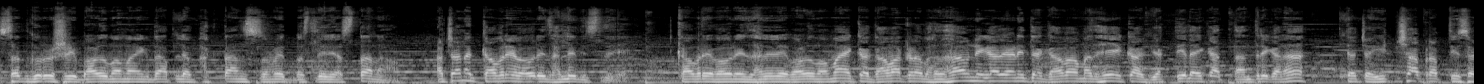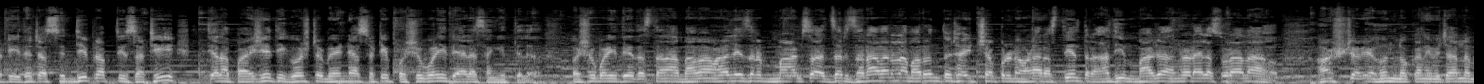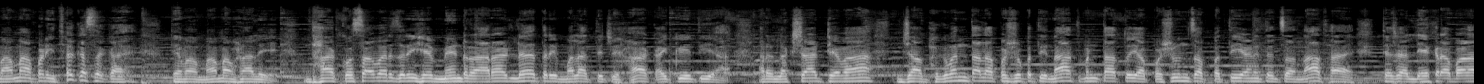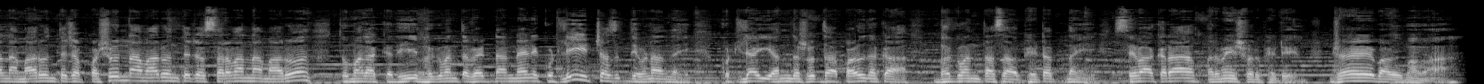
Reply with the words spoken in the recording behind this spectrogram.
सद्गुरु श्री बाळूमामा एकदा आपल्या भक्तांसमेत बसलेले असताना अचानक कावरे बावरे झाले दिसले. कावरे बावरे झालेले बाळूमामा एका गावाकडे भरधाव निघाले आणि त्या गावामध्ये एका व्यक्तीला एका तांत्रिकानं त्याच्या इच्छा प्राप्तीसाठी त्याच्या सिद्धी प्राप्तीसाठी त्याला पाहिजे ती गोष्ट मिळण्यासाठी पशुबळी द्यायला सांगितलेलं. पशुबळी देत असताना बाबा म्हणाले जर माणसं जर जनावरांना मारून तुझ्या इच्छा पूर्ण होणार असतील तर आधी माझ्या अंगडायला सुराला आश्चर्य होऊन लोकांनी विचारलं मामा आपण इथं कसं काय? तेव्हा मामा म्हणाले दहा कोसावर जरी हे मेंढर आराडलं तरी मला त्याची हाक ऐकू येते अरे लक्षात ठेवा ज्या भगवंताला पशुपती नाथ म्हणतात तो या पशूंचा पती आणि त्यांचा नाथ आहे. त्याच्या लेकरा बाळांना मारून त्याच्या पशूंना मारून त्याच्या सर्वांना मारून तुम्हाला कधीही भगवंत भेटणार नाही आणि कुठलीही इच्छा सिद्धी होणार नाही. कुठल्याही अंधश्रद्धा पाळू नका. भगवंताचा भेटत नाही. सेवा करा परमेश्वर भेटेल. जय बाळू मामा.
